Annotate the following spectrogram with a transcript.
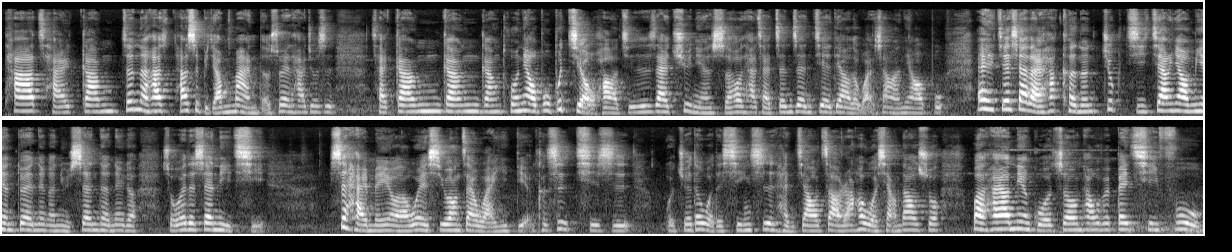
他才刚真的他，他是比较慢的，所以他就是才刚刚刚脱尿布不久哈。其实，在去年时候，他才真正戒掉了晚上的尿布。哎，接下来他可能就即将要面对那个女生的那个所谓的生理期，是还没有啊。我也希望再晚一点。可是其实。我觉得我的心是很焦躁，然后我想到说，哇，他要念国中，他会不会被欺负？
